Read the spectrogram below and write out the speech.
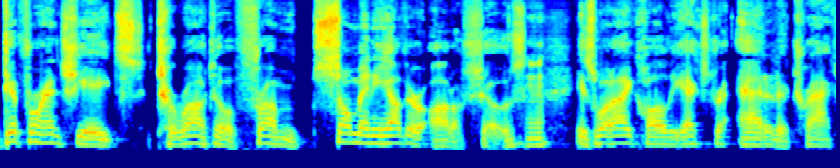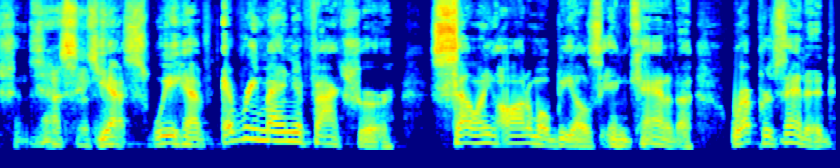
differentiates Toronto from so many other auto shows is what I call the extra added attractions. Yes, that's yes, we have every manufacturer selling automobiles in Canada represented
